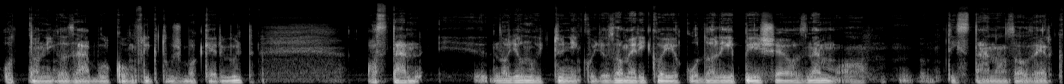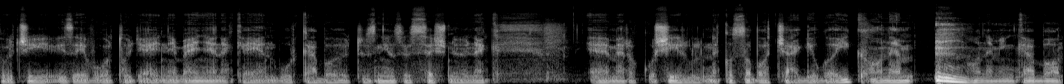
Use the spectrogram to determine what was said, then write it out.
ottan igazából konfliktusba került. Aztán nagyon úgy tűnik, hogy az amerikaiak odalépése az nem a tisztán az az erkölcsi izé volt, hogy ennyi menjenek kelljen burkába öltözni az összes nőnek, e, mert akkor sérülnek a szabadságjogaik, hanem, hanem inkább a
